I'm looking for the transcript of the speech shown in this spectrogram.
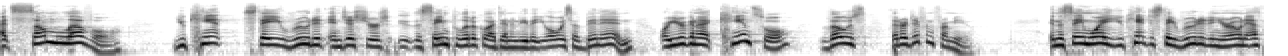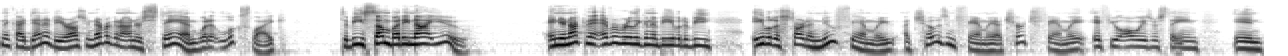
at some level, you can't stay rooted in just your, the same political identity that you always have been in, or you're going to cancel those that are different from you. In the same way, you can't just stay rooted in your own ethnic identity, or else you're never going to understand what it looks like to be somebody not you. And you're not going to ever really going to be able to be able to start a new family, a chosen family, a church family, if you always are staying in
